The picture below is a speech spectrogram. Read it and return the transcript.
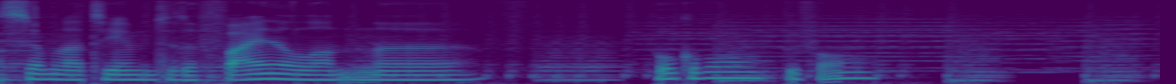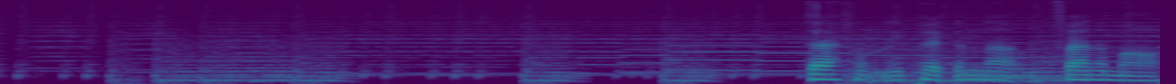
A similar team to the final on uh, Pokeball before. Definitely picking that Venomoth.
